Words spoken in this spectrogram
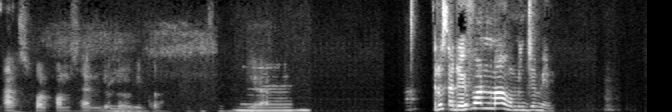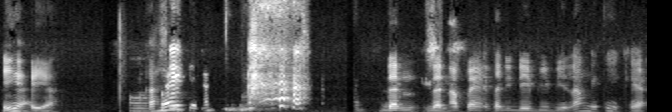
ask for consent dulu hmm. gitu hmm. ya terus ada phone mau minjemin iya iya oh, baik ya dan dan apa yang tadi Debbie bilang gitu ya kayak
